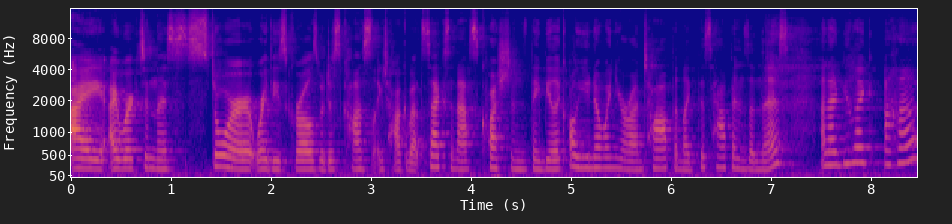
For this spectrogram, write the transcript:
I I worked in this store where these girls would just constantly talk about sex and ask questions. They'd be like, "Oh, you know when you're on top and like this happens and this," and I'd be like, "Uh huh,"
